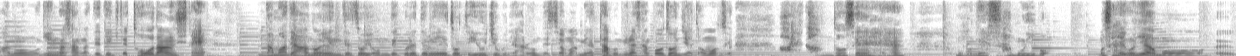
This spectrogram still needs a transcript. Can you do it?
あの、銀河さんが出てきて登壇して、生であの演説を読んでくれてる映像って YouTube にあるんですよ。まあ、みんな多分皆さんご存知やと思うんですけど、あれ感動せえへん？もうね、寒いぼ。もう最後にはもう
